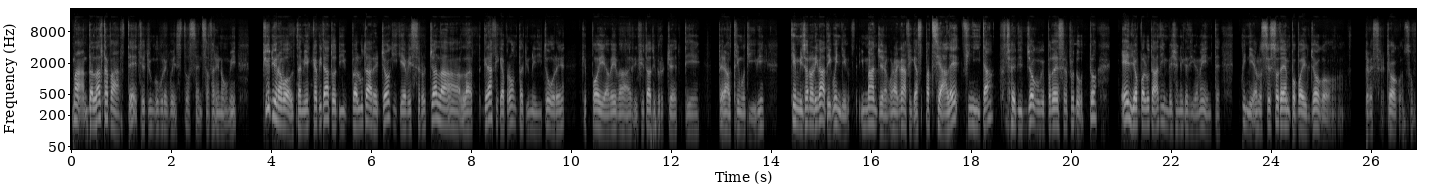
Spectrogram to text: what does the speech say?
Ma dall'altra parte, ti aggiungo pure questo, senza fare nomi, più di una volta mi è capitato di valutare giochi che avessero già la, la grafica pronta di un editore che poi aveva rifiutato i progetti per altri motivi che mi sono arrivati, quindi immagina con una grafica spaziale finita, cioè di gioco che poteva essere prodotto, e li ho valutati invece negativamente. Quindi allo stesso tempo poi il gioco deve essere gioco, insomma.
